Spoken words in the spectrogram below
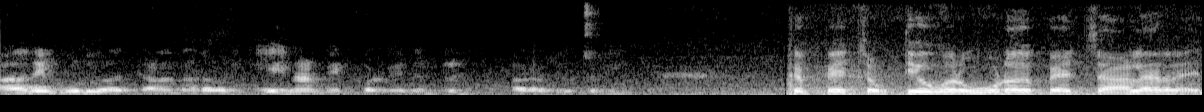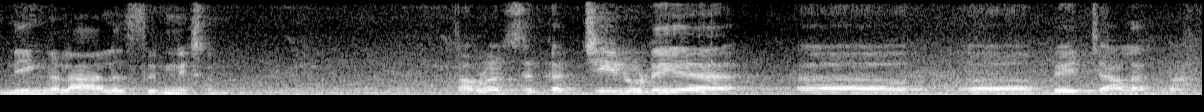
அதனை மூடுவதற்கான நடவடிக்கையை நான் மேற்கொள்வேன் என்று அவர்கள் சொல்லியிருக்கிறார் பேச்சை ஒட்டி ஒவ்வொரு ஊடக பேச்சாளர் நீங்களா அல்லது சிறுநேசன்? தமிழரசு கட்சியினுடைய பேச்சாளர் நான்.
